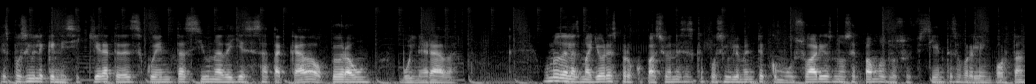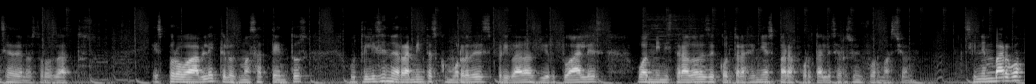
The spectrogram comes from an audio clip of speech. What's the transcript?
es posible que ni siquiera te des cuenta si una de ellas es atacada o peor aún, vulnerada. Una de las mayores preocupaciones es que posiblemente como usuarios no sepamos lo suficiente sobre la importancia de nuestros datos. Es probable que los más atentos utilicen herramientas como redes privadas virtuales o administradores de contraseñas para fortalecer su información. Sin embargo,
